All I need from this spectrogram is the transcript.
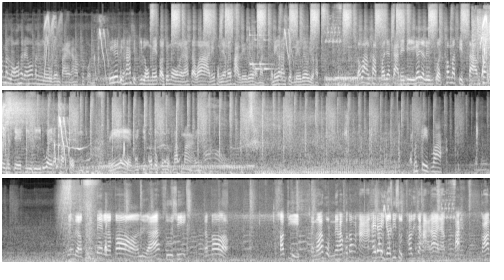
ถ้ามันร้องแสดงว่ามันเร็วเกินไปนะครับทุกคนวิ่งได้ถึง 50 กิโลเมตรต่อชั่วโมงเลยนะ แต่ว่าอันนี้ผมยังไม่ผ่านเลเวลของมัน อันนี้กำลังเก็บเลเวลอยู่ครับ ระหว่างขับบรรยากาศดีๆ ก็อย่าลืมกดเข้ามาติดตามช่อง MJ TV ด้วยนะครับผมนี่มีคลิปสนุกสนุกมากมาย มันติดว่ะ ยังเหลือกุ้งเต้นแล้วก็เหลือซูชิแล้วก็ข้าวจี่อย่างน้อยผมนะครับก็ต้องหาให้ได้เยอะที่สุดเท่าที่จะหาได้นะครับไป ก้อน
